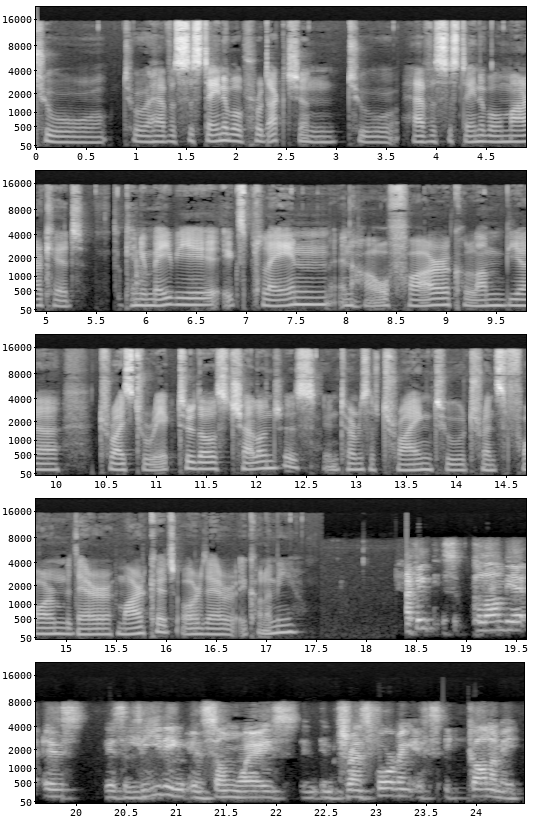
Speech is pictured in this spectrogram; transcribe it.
to to have a sustainable production, to have a sustainable market. Can you maybe explain in how far Colombia tries to react to those challenges in terms of trying to transform their market or their economy? I think Colombia is is leading in some ways in, in transforming its economy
